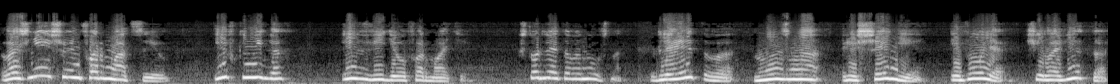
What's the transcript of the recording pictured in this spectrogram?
важнейшую информацию и в книгах, и в видеоформате. Что для этого нужно? Для этого нужно решение и воля человека,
